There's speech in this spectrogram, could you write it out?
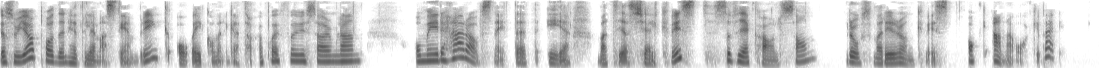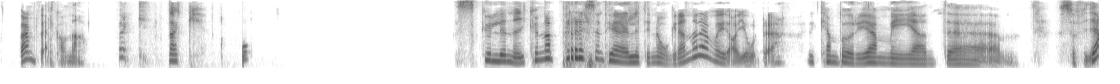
Jag som gör podden heter Lena Stenbrink och är kommunikatör på FoU Sörmland. Och med i det här avsnittet är Mattias Källqvist, Sofia Karlsson, Rosmarie Rundqvist och Anna Åkerberg. Varmt välkomna. Tack. Tack. Skulle ni kunna presentera er lite noggrannare än vad jag gjorde? Vi kan börja med eh, Sofia.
